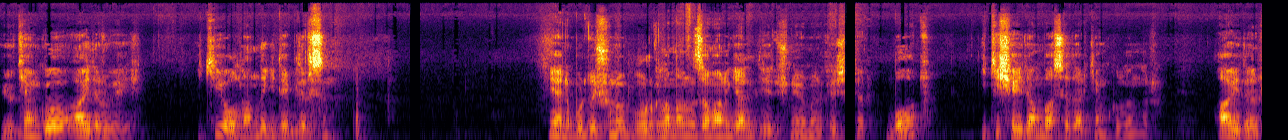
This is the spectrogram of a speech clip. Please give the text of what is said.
You can go either way. İki yoldan da gidebilirsin. Yani burada şunu vurgulamanın zamanı geldi diye düşünüyorum arkadaşlar. Both iki şeyden bahsederken kullanılır. Either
